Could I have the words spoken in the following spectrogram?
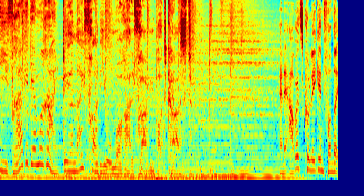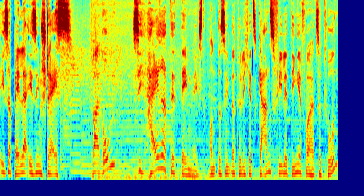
Die Frage der Moral. Der Live-Radio Moralfragen-Podcast. Eine Arbeitskollegin von der Isabella ist im Stress. Warum? Sie heiratet demnächst und da sind natürlich jetzt ganz viele Dinge vorher zu tun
